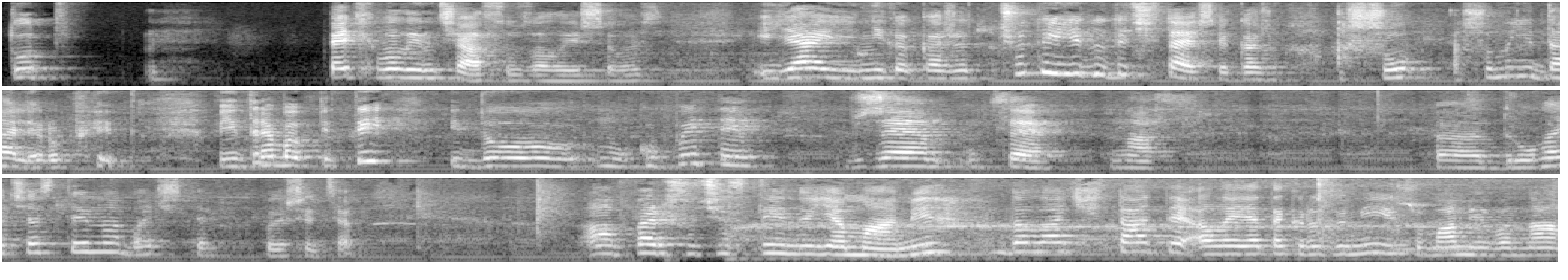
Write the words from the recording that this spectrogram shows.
Тут 5 хвилин часу залишилось. І я їй Ніка каже, що ти її не дочитаєш? Я кажу, а що, а що мені далі робити? Мені треба піти і до, ну, купити вже це у нас е, друга частина, бачите, пишеться. А першу частину я мамі дала читати, але я так розумію, що мамі вона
